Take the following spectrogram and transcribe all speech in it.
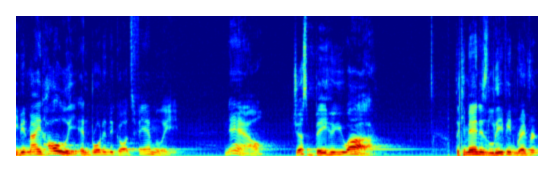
been made holy and brought into God's family. Now, just be who you are. The command is live in reverent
